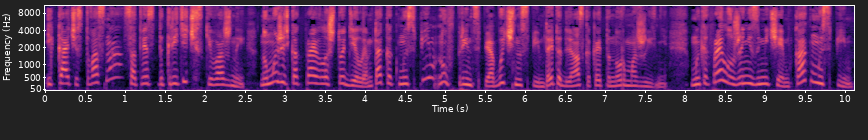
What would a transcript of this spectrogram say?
И качество сна, соответственно, критически важны. Но мы же, как правило, что делаем? Так как мы спим, ну, в принципе, обычно спим, да, это для нас какая-то норма жизни. Мы, как правило, уже не замечаем, как мы спим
